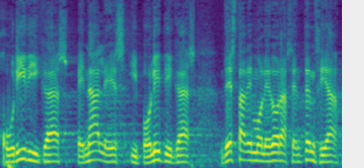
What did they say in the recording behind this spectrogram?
jurídicas, penales y políticas de esta demoledora sentencia,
